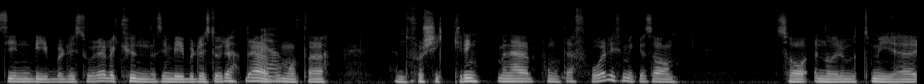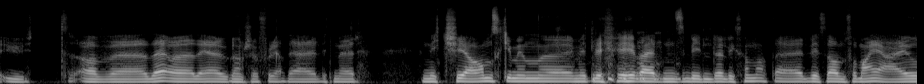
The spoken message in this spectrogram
sin bibelhistorie, eller kunne sin bibelhistorie. Det er jo Ja. på en måte en forsikring. Men jeg, på en måte, jeg får liksom ikke sånn så enormt mye ut av eh, det, og det er jo kanskje fordi at jeg er litt mer nitsjiansk i, min, eh, i mitt liv, i verdensbildet, liksom. At det er litt sånn For meg er jo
